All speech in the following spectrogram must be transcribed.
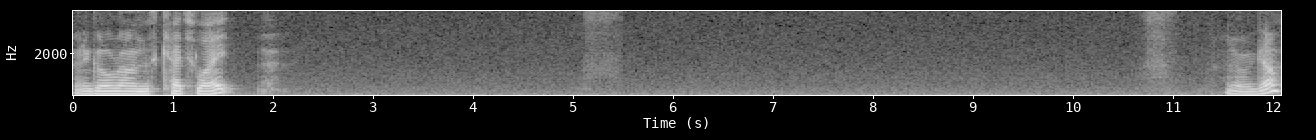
We're going to go around this catch light. There we go.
